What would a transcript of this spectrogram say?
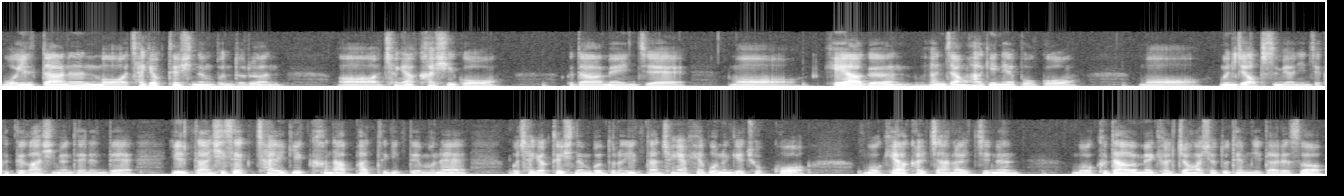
뭐 일단은 뭐 자격 되시는 분들은 어 청약하시고 그 다음에 이제 뭐 계약은 현장 확인해 보고 뭐 문제 없으면 이제 그때가 하시면 되는데 일단 시세 차익이 큰 아파트이기 때문에 뭐 자격 되시는 분들은 일단 청약해 보는 게 좋고 뭐 계약할지 안 할지는 뭐 그 다음에 결정하셔도 됩니다. 그래서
